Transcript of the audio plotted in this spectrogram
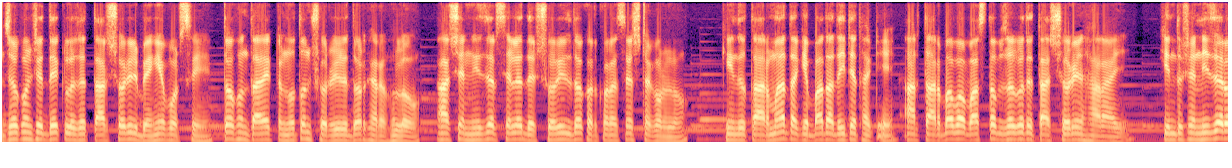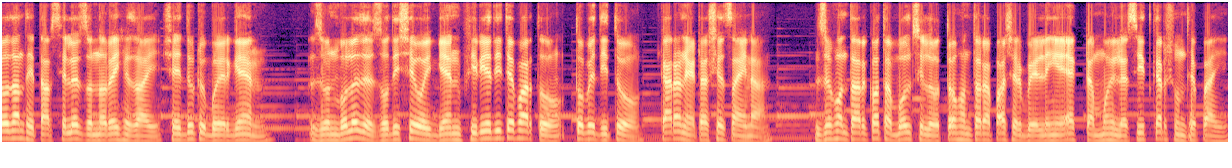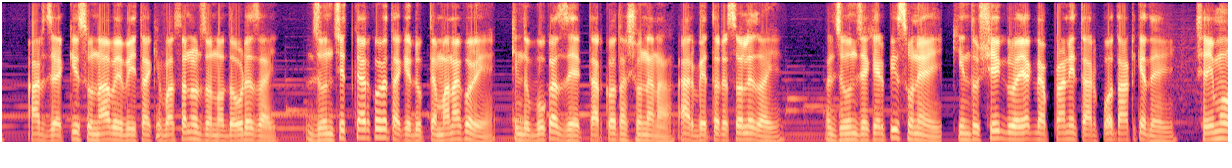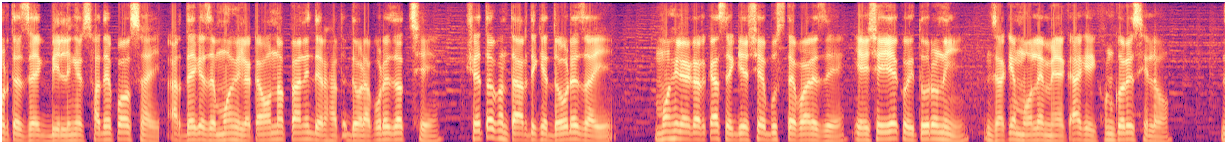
যখন সে দেখল যে তার শরীর ভেঙে পড়ছে, তখন তার একটা নতুন শরীরের দরকার হলো, আর সে নিজের ছেলেদের শরীর দখল করার চেষ্টা করল। কিন্তু তার মা তাকে বাধা দিতে থাকে, আর তার বাবা বাস্তব জগতে তার শরীর হারায়। কিন্তু সে নিজের অজান্তে তার ছেলের জন্য রেখে যায়, সেই দুটো বইয়ের জ্ঞান। জুন বলে যে, যদি সে ওই জ্ঞান ফিরিয়ে দিতে পারতো, তবে দিত, কারণ এটা সে চায় না। যখন তার কথা বলছিল, তখন তারা পাশের বিল্ডিং এ একটা মহিলা চিৎকার শুনতে পায়, আর যে কিছু না ভেবেই তাকে বাঁচানোর জন্য দৌড়ে যায়। জুন চিৎকার করে তাকে ঢুকতে মানা করে, কিন্তু বোকা জ্যাক তার কথা শুনে না আর ভেতরে চলে যায়। জুন জ্যাকের পিছু নেয়, কিন্তু শীঘ্রই একটা প্রাণী তার পথ আটকে দেয়। সেই মুহূর্তে জ্যাক বিল্ডিং এর ছাদে পৌঁছায় আর দেখে যে মহিলাটা অন্য প্রাণীদের হাতে দৌড়া পড়ে যাচ্ছে। সে তখন তার দিকে দৌড়ে যায়। মহিলাটার কাছে গিয়ে সে বুঝতে পারে যে এই সেই একই তরুণী যাকে মলে মেঘ আগেই খুন করেছিল।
